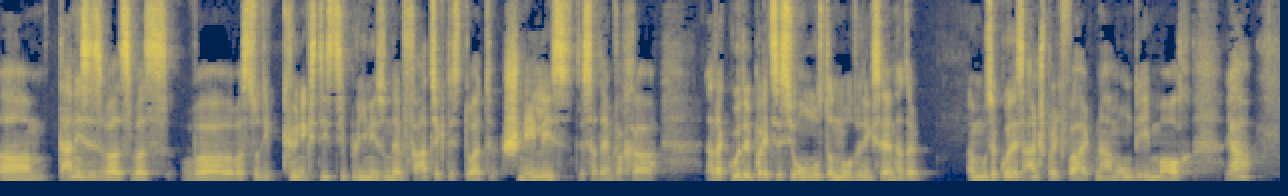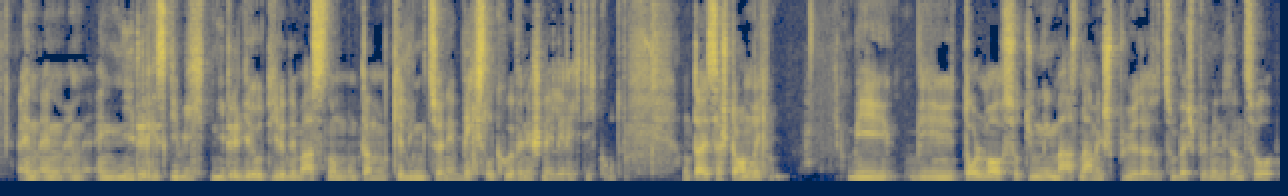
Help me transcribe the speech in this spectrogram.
ähm, dann ist es was, was, was so die Königsdisziplin ist und ein Fahrzeug, das dort schnell ist, das hat einfach eine, hat eine gute Präzision, muss dann notwendig sein, hat er, er muss ein gutes Ansprechverhalten haben und eben auch, ja, ein, ein, ein, ein niedriges Gewicht, niedrige rotierende Massen und, und dann gelingt so eine Wechselkurve, eine schnelle, richtig gut. Und da ist erstaunlich, wie, wie toll man auch so Tuning-Maßnahmen spürt. Also zum Beispiel, wenn ich dann so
